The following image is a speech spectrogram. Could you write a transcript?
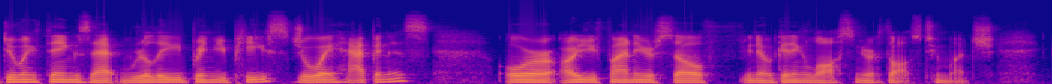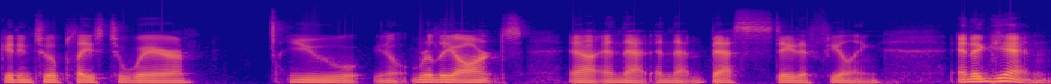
doing things that really bring you peace joy happiness or are you finding yourself you know getting lost in your thoughts too much getting to a place to where you you know really aren't uh, in that in that best state of feeling and again,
